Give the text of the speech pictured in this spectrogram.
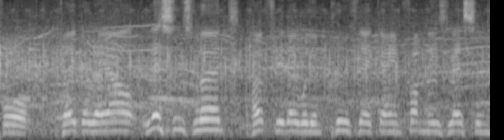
for Vega Real. Lessons learned. Hopefully they will improve their game from these lessons.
